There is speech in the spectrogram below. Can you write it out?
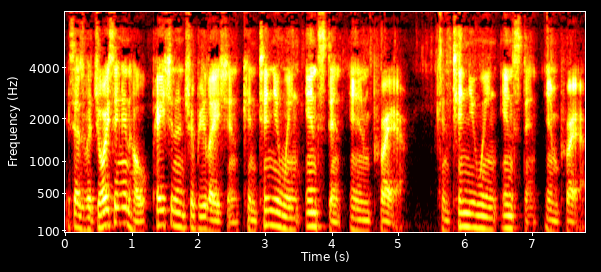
it says rejoicing in hope, patient in tribulation, continuing instant in prayer. Continuing instant in prayer.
